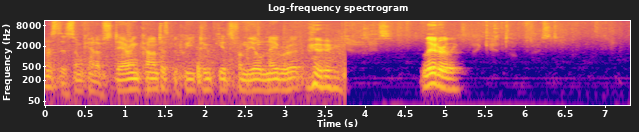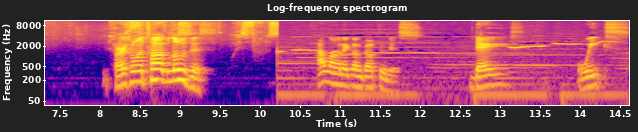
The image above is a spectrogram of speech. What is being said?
What is this, some kind of staring contest between two kids from the old neighborhood? Literally. First one to talk loses. How long are they gonna go through this? Days, weeks,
